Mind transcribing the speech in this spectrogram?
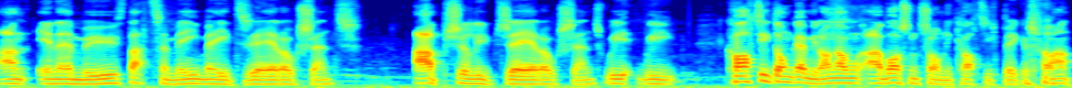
and in a move that to me made zero sense, absolute zero sense. We we Cottee, don't get me wrong, I, I wasn't Tony Cottee's biggest fan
